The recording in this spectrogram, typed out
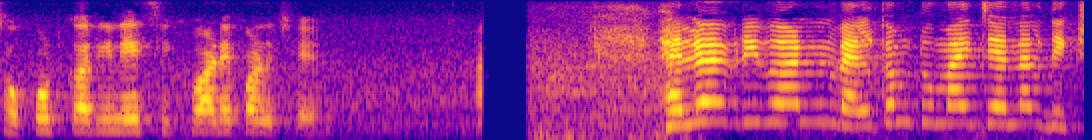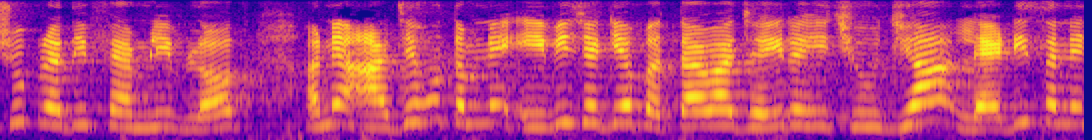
સપોર્ટ કરીને શીખવાડે પણ છે. Hello everyone welcome to my channel Dikshu Pradeep family vlog અને આજે હું તમને એવી જગ્યા બતાવવા જઈ રહી છું જ્યાં લેડીઝ અને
